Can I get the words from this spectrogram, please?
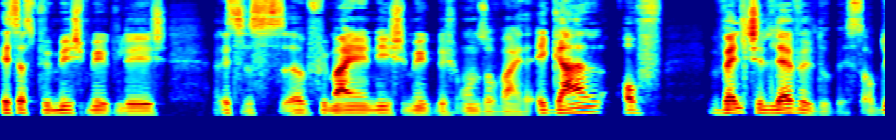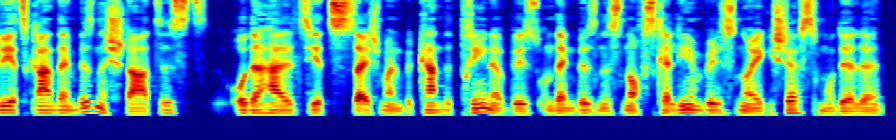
Ist das für mich möglich? Ist es äh, für meine Nische möglich und so weiter. Egal auf welche Level du bist. Ob du jetzt gerade dein Business startest oder halt jetzt, sag ich mal, ein bekannter Trainer bist und dein Business noch skalieren willst, neue Geschäftsmodelle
